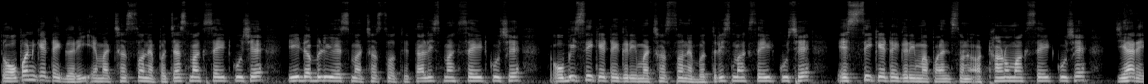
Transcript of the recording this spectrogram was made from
તો ઓપન કેટેગરી એમાં છસો ને પચાસ માર્ક્સ અટકું છે, ઈડબ્લ્યુએસમાં છસો તેતાલીસ માર્ક્સ અટકું છે, ઓબીસી કેટેગરીમાં છસો ને બત્રીસ માર્ક્સ અટકું છે, એસસી કેટેગરીમાં પાંચસો ને અઠ્ઠાણું માર્ક્સ અટકું છે, જ્યારે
